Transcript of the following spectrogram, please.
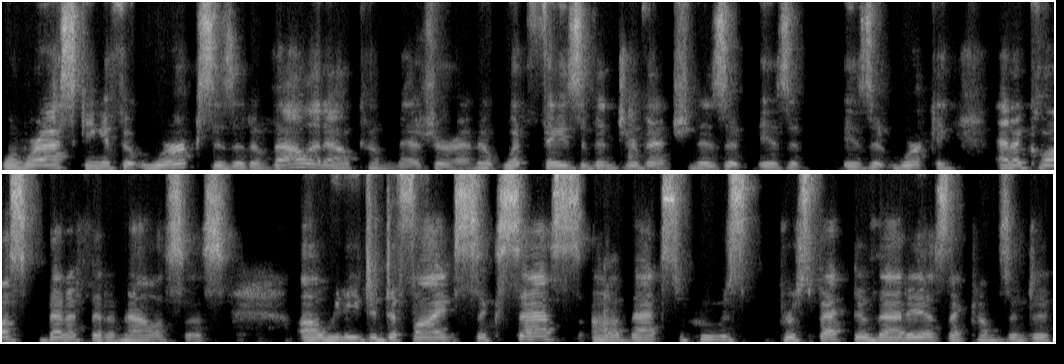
when we're asking if it works, is it a valid outcome measure, and at what phase of intervention is it is it is it working, and a cost benefit analysis. Uh, we need to define success. Uh, that's whose perspective that is. That comes into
